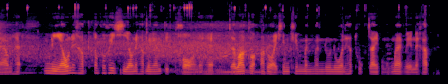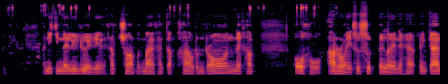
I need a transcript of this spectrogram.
แล้วนะฮะเหนียวนะครับ ต้องค่อยๆเคี้ยวนะครับไม่งั้นติดคอนะฮะแต่ว่าก็อร่อยเค็มๆมันๆนัวๆนะครับ ถูกใจผมมากๆเลยนะครับ อันนี้กินได้เรื่อยๆเลยนะครับ ชอบมากๆครับกับข้าวร้อนๆนะครับ โอ้โห อร่อยสุดๆไปเลยนะฮะเป็นการ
